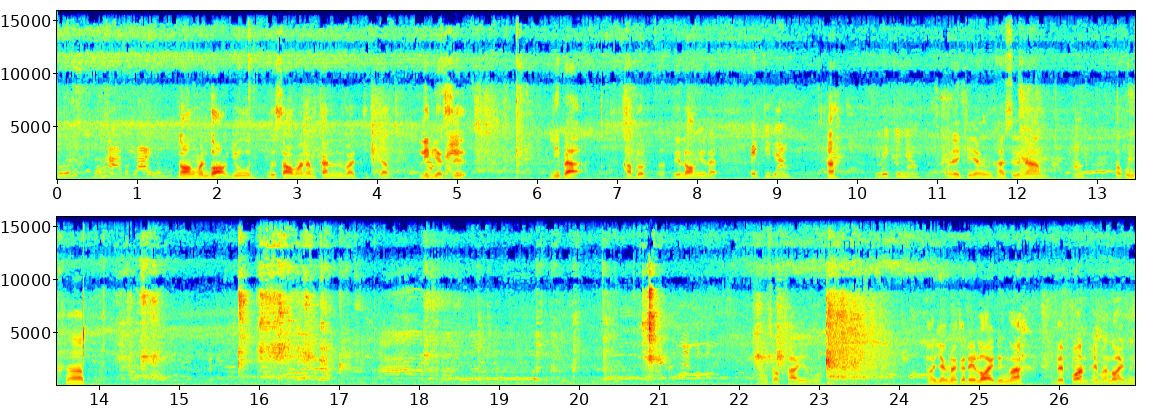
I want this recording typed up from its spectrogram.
ศูนย์ศูนย์หาบักหลายนึงน้องมันบอกอยู่มือสอบมาน้ำกันว่าอยากรีบอยากซื้อรีบอะขับรถเรียนร้องนี่แหละไปกินยังฮะสิไปกินยังไม่ได้กินหยังหาซื้อน้เอ้าำขอบคุณครับ น้องสอบขายอย่างวะเอาอย่างหน่อยก็ได้ลอยหนึ่งวะได้ป้อนให้มาลอยหนึ่ง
